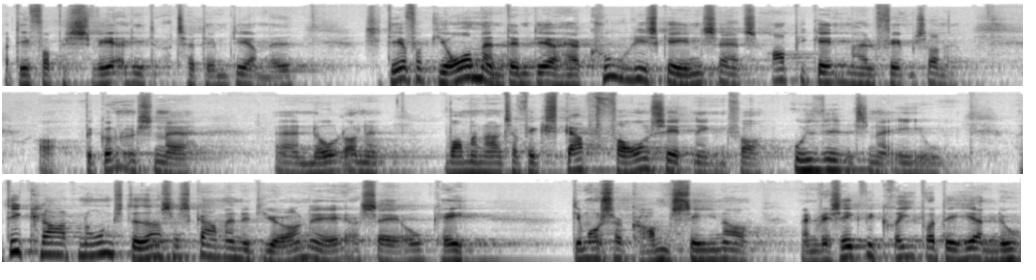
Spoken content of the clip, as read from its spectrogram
og det er for besværligt at tage dem der med. Så derfor gjorde man den der herkuliske indsats op igennem 90'erne og begyndelsen af, af nålerne, hvor man altså fik skabt forudsætningen for udvidelsen af EU. Og det er klart, at nogle steder så skar man et hjørne af og sagde, okay, det må så komme senere. Men hvis ikke vi griber det her nu,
